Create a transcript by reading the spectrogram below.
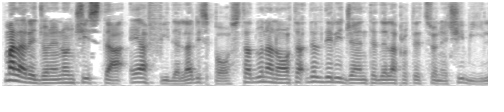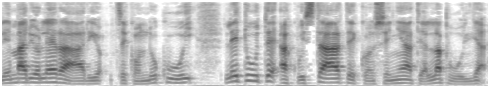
Ma la Regione non ci sta e affida la risposta ad una nota del dirigente della protezione civile Mario Lerario, secondo cui le tute acquistate e consegnate alla Puglia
